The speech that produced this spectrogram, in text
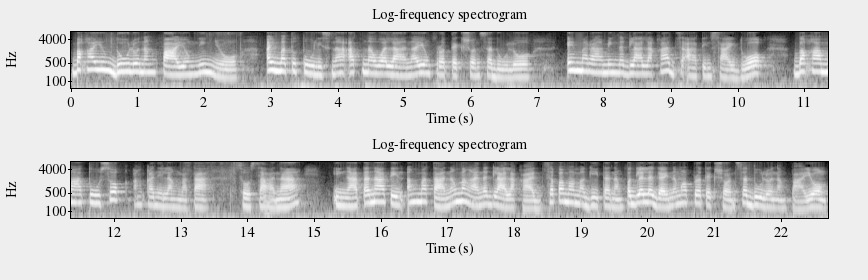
Baka yung dulo ng payong ninyo ay matutulis na at nawala na yung protection sa dulo. Eh maraming naglalakad sa ating sidewalk. Baka matusok ang kanilang mata. So sana, ingatan natin ang mata ng mga naglalakad sa pamamagitan ng paglalagay ng mga proteksyon sa dulo ng payong.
